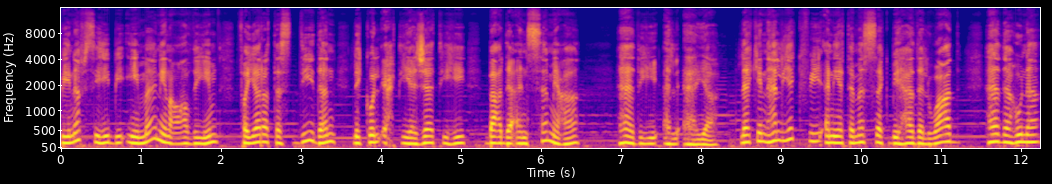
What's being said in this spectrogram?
بنفسه بإيمان عظيم فيرى تسديدا لكل احتياجاته بعد أن سمع هذه الآية. لكن هل يكفي أن يتمسك بهذا الوعد؟ هذا هنا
